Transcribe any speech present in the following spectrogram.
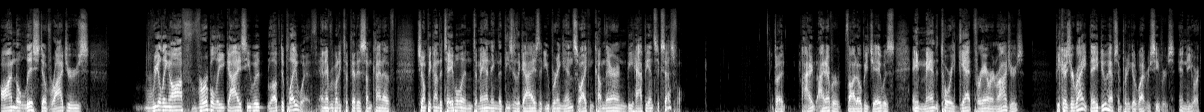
on the list of Rodgers' reeling off verbally guys he would love to play with. And everybody took that as some kind of jumping on the table and demanding that these are the guys that you bring in so I can come there and be happy and successful. But I, I never thought OBJ was a mandatory get for Aaron Rodgers because you're right. They do have some pretty good wide receivers in New York.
